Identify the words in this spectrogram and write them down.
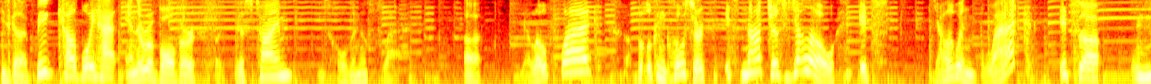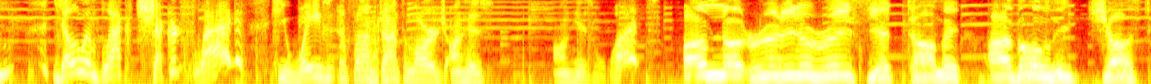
He's got a big cowboy hat and a revolver, but this time he's holding a flag. A yellow flag? But looking closer, it's not just yellow. It's yellow and black? It's a mhm, yellow and black checkered flag? He waves it in front of Jonathan Large on his on his what? I'm not ready to race yet, Tommy. I've only just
